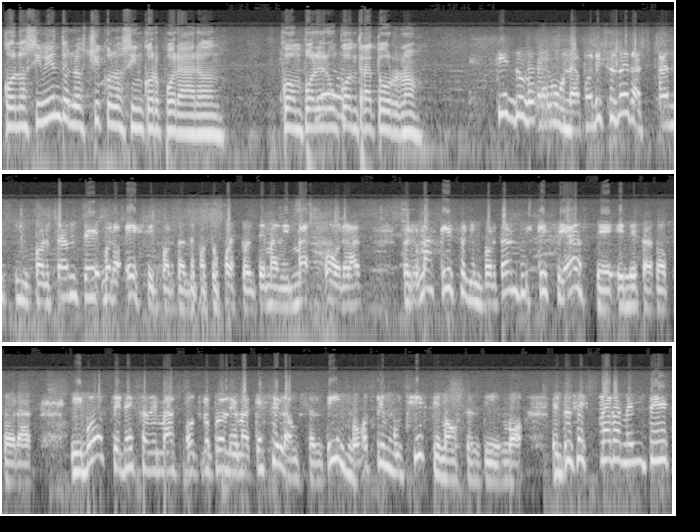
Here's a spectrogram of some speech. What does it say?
conocimientos los chicos los incorporaron con poner un contraturno sin duda alguna, por eso no era tan importante, bueno, es importante por supuesto el tema de más horas, pero más que eso lo importante es qué se hace en esas dos horas. Y vos tenés además otro problema que es el ausentismo, vos tenés muchísimo ausentismo. Entonces claramente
